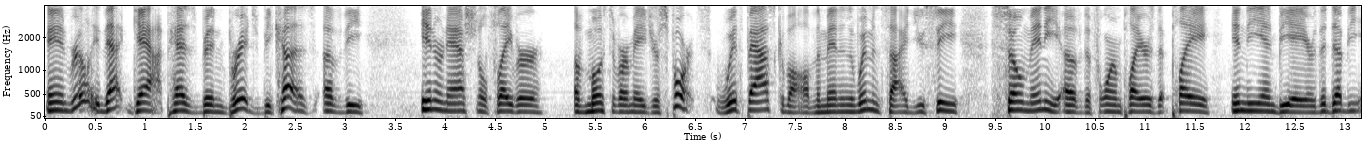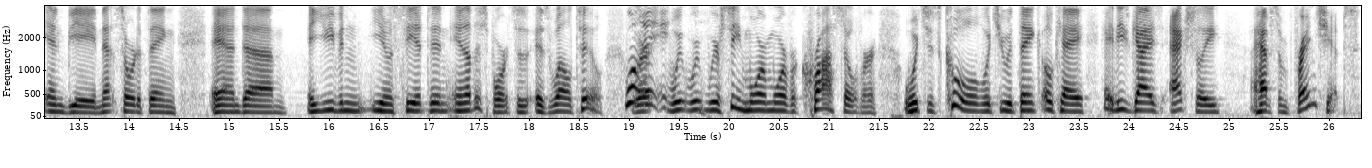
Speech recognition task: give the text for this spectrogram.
and really that gap has been bridged because of the international flavor of most of our major sports. With basketball, the men and the women's side, you see so many of the foreign players that play in the NBA or the WNBA and that sort of thing, and. Um, and you even you know see it in, in other sports as, as well too. Well, it- we, we're, we're seeing more and more of a crossover, which is cool. Which you would think, okay, hey, these guys actually have some friendships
